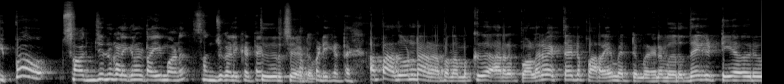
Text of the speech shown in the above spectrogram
ഇപ്പൊ സഞ്ജുന് കളിക്കുന്ന ടൈമാണ് സഞ്ജു കളിക്കട്ടെ. തീർച്ചയായിട്ടും. പഠിക്കട്ടെ അപ്പൊ അതുകൊണ്ടാണ്. അപ്പൊ നമുക്ക് വളരെ വ്യക്തമായിട്ട് പറയാൻ പറ്റും. അങ്ങനെ വെറുതെ കിട്ടിയ ഒരു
